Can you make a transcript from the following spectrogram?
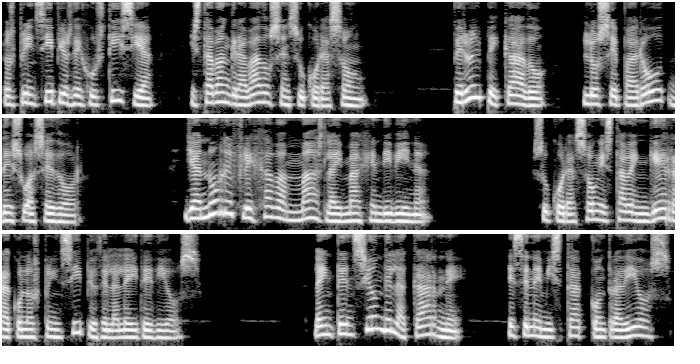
Los principios de justicia estaban grabados en su corazón, pero el pecado lo separó de su Hacedor. Ya no reflejaba más la imagen divina. Su corazón estaba en guerra con los principios de la ley de Dios. La intención de la carne es enemistad contra Dios,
